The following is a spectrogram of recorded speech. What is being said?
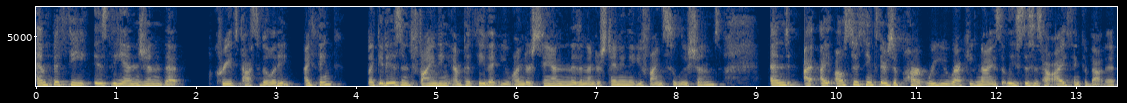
empathy is the engine that creates possibility. I think like it isn't finding empathy that you understand and is an understanding that you find solutions. And I, I also think there's a part where you recognize, at least this is how I think about it.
